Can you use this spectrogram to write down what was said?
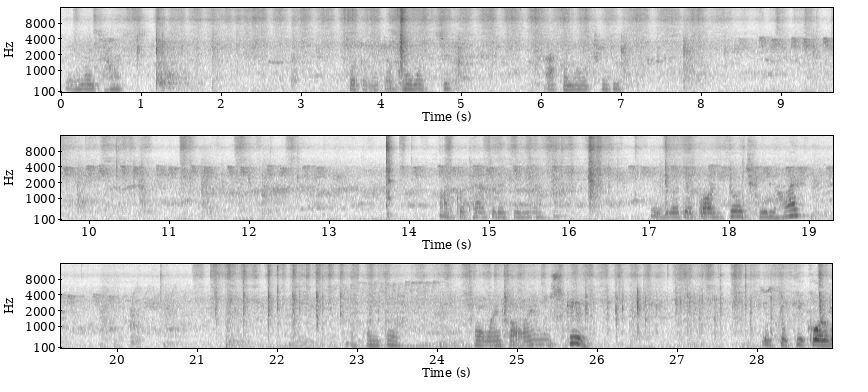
সেই জন্য ঝাড় ছোটো মেয়েটা ঘুমোচ্ছে এখনও ওঠেনি। আর কোথায় আছে দেখি এগুলোতে বড্ড ঝুল হয়। এখন তো সময় পাওয়াই মুশকিল। কিন্তু কি করব?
